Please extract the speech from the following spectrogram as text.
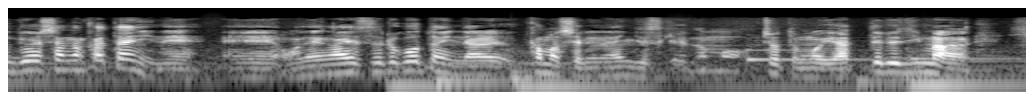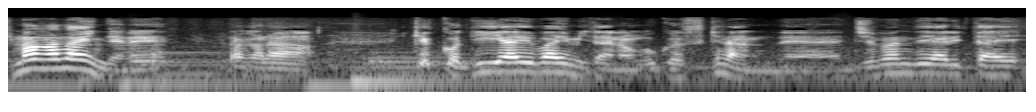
う業者の方にね、えー、お願いすることになるかもしれないんですけれども、ちょっともうやってる今、暇がないんでね、だから、結構 DIY みたいなの僕好きなんで、自分でやりたい。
